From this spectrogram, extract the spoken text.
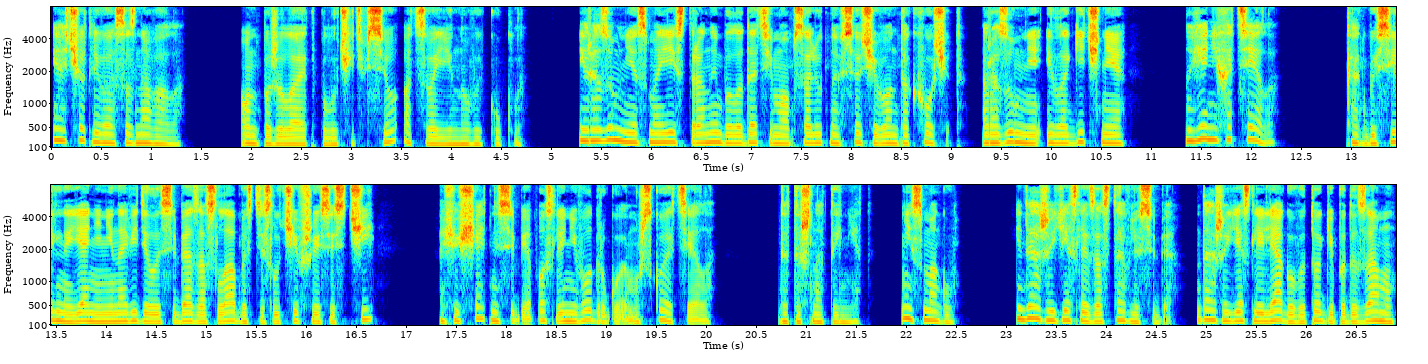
и отчетливо осознавала. Он пожелает получить все от своей новой куклы. И разумнее с моей стороны было дать ему абсолютно все, чего он так хочет, разумнее и логичнее, но я не хотела. Как бы сильно я ни ненавидела себя за слабости, случившиеся с Чи, ощущать на себе после него другое мужское тело, да тошноты нет, не смогу. И даже если заставлю себя, даже если лягу в итоге под изаму,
